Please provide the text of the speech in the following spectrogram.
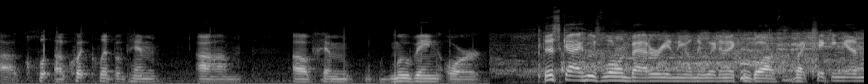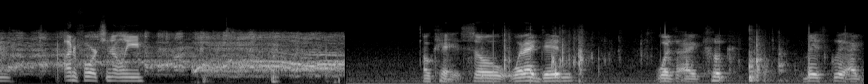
a, a quick clip of him, um, of him moving, or this guy who's low on battery, and the only way to make him go off is by kicking him. Unfortunately. Okay, so what I did was I took, basically I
